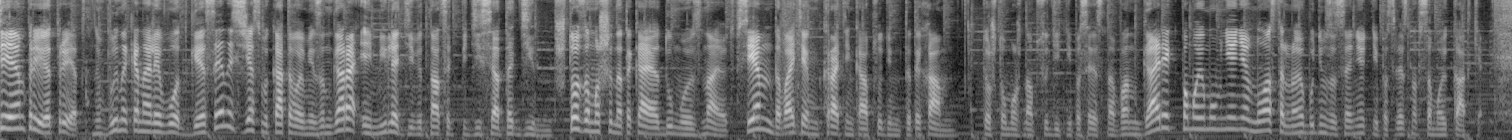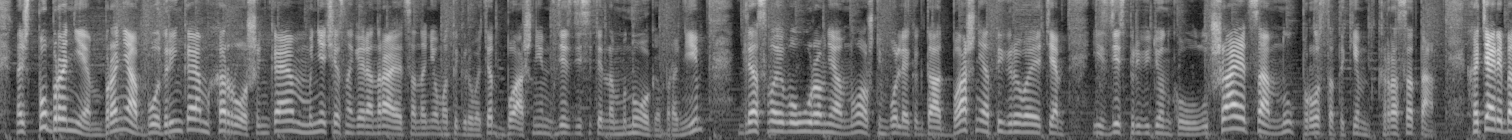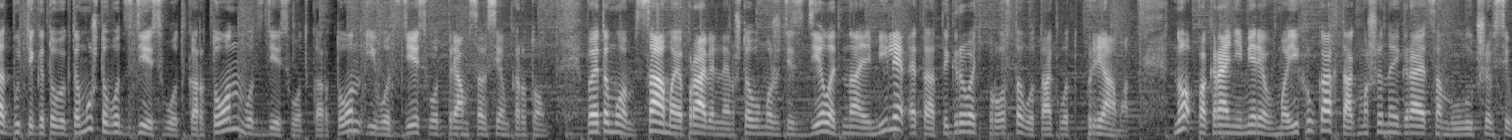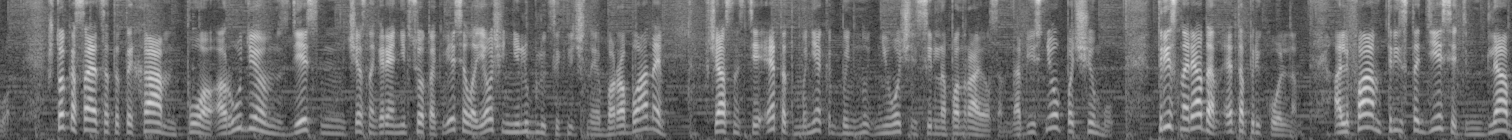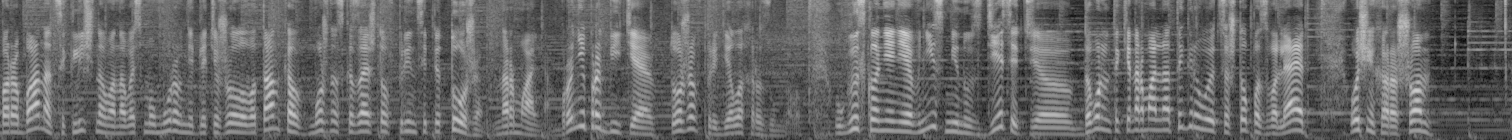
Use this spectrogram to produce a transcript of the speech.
Всем привет-привет! Вы на канале Вот ГСН и сейчас выкатываем из ангара Эмиля 1951. Что за машина такая, думаю, знают всем. Давайте кратенько обсудим ТТХ, то, что можно обсудить непосредственно в ангаре, по моему мнению, но остальное будем заценивать непосредственно в самой катке. Значит, по броне. Броня бодренькая, хорошенькая. Мне, честно говоря, нравится на нем отыгрывать от башни. Здесь действительно много брони для своего уровня, ну а уж тем более, когда от башни отыгрываете, и здесь приведенка улучшается, ну просто таким красота. Хотя, ребят, будьте готовы к тому, что вот здесь вот картон, вот здесь вот картон, и вот здесь вот прям совсем картон. Поэтому самое правильное, что вы можете сделать на Эмиле, это отыгрывать просто вот так вот прямо. Но, по крайней мере, в моих руках так машина играется лучше всего. Что касается ТТХ по орудию, здесь, честно говоря, не все так весело. Я очень не люблю цикличные барабаны. В частности, этот мне как бы ну, не очень сильно понравился. Объясню почему. Три снаряда это прикольно. Альфа 310 для барабана цикличного на восьмом уровне для тяжелого танка, можно сказать, что в принципе тоже нормально. Бронепробитие тоже в пределах разумного. Углы склонения вниз минус 10 э, довольно-таки нормально отыгрываются, что позволяет очень хорошо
